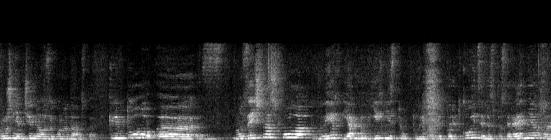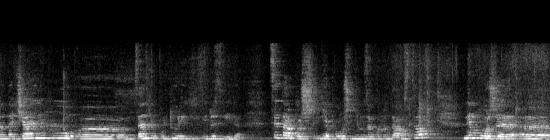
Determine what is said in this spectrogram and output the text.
порушенням чинного законодавства. Крім того, е, музична школа в них якби в їхній структурі підпорядковується безпосередньо е, начальнику е, Центру культури і дозвілля. Це також є порушенням законодавства. Не може е,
